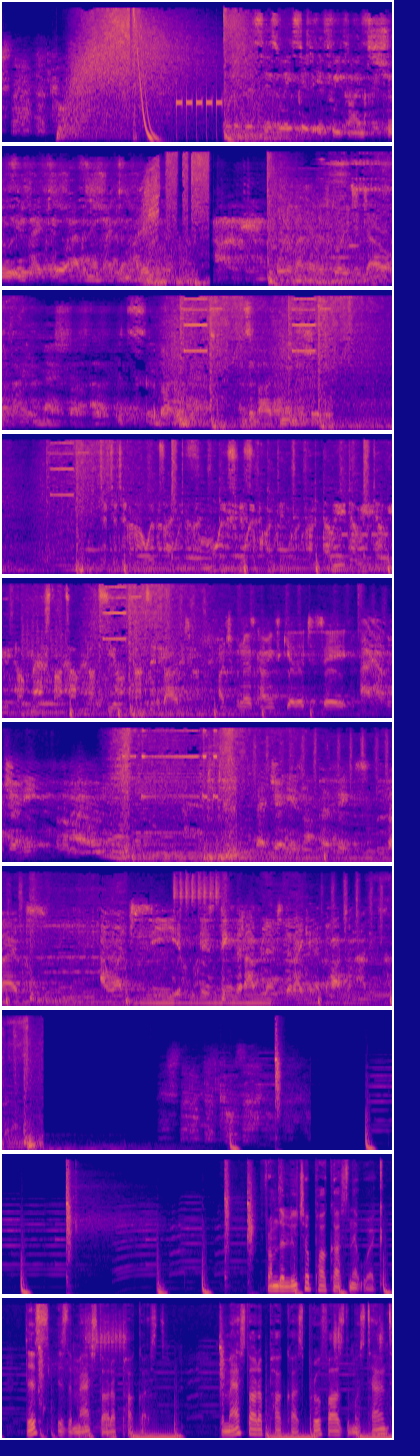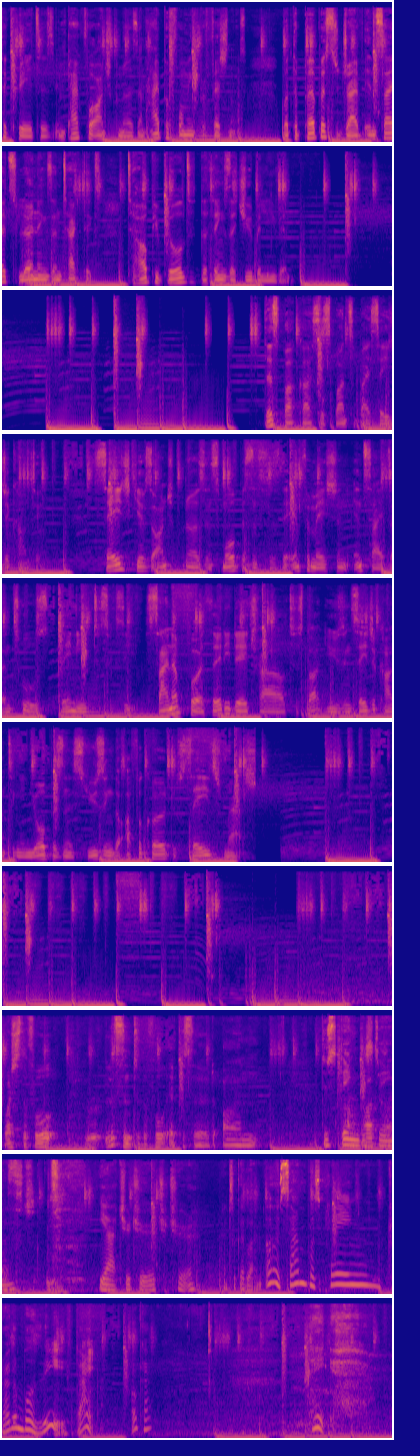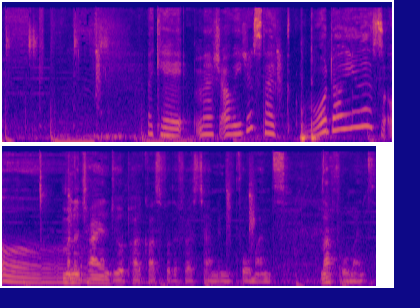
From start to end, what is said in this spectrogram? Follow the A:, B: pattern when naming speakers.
A: All of this is wasted if we can't show impact or have an impact on others. All of us have a story to tell. Uh, it's about impact. It's about mentorship.
B: Check out our website for more exclusive content on www.mashstartup.co.za.
A: about entrepreneurs coming together to say, I have a journey of my own. That journey is not perfect, but I want to see if there's things that I've learned that I can impart on others.
C: From the Lutcha Podcast Network, this is the Mashstartup Podcast. The Mashstartup Podcast profiles the most talented creators, impactful entrepreneurs, and high performing professionals with the purpose to drive insights, learnings, and tactics to help you build the things that you believe in. This podcast is sponsored by Sage Accounting. Sage gives entrepreneurs and small businesses the information, insights, and tools they need to succeed. Sign up for a 30 day trial to start using Sage Accounting in your business using the offer code SAGEMASH. Watch the full, listen to the full episode on
D: This thing, this thing. Yeah, true, true, true, true. That's a good one. Oh, Sam was playing Dragon Ball Z. Damn. Okay. Hey. Okay, Mash, are we just like raw dogging this or
C: I'm gonna try and do a podcast for the first time in four months. Not four months.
